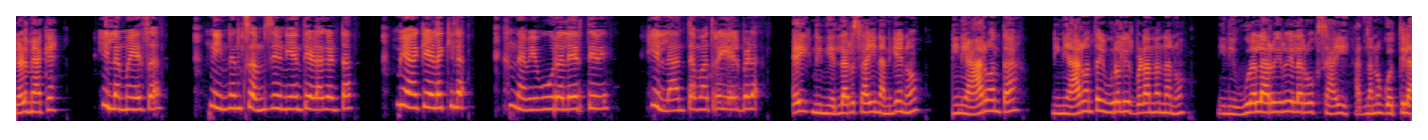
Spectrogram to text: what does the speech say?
ಹೇಳು ಮ್ಯಾಕೆ? ಇಲ್ಲ ಮಹೇಶ ನಿನ್ನನ್ ಸಂಸೇನಿ ಅಂತ ಹೇಳಗಂಟ. ಯಾಕೆ ಹೇಳಕ್ಕಿಲ್ಲ. ನಾವ್ ಊರಲ್ಲೇ ಇರ್ತೀವಿ. ಇಲ್ಲ ಅಂತ ಮಾತ್ರ ಹೇಳ್ಬೇಡ. ಏಯ್ ನಿನ್ನೆಲ್ಲರೂ ಎಲ್ಲರೂ ಸಾಯಿ ನನಗೇನು? ನೀನು ಯಾರು ಅಂತ? ನೀನು ಯಾರು ಅಂತ ಊರಲ್ಲಿ ಇರ್ಬೇಡ ನಾನು ನೀನು ಊರಲ್ಲಾರು ಇರು ಎಲ್ಲರೂ ಹೋಗಿ ಸಾಯಿ ಅದು ನನಗೆ ಗೊತ್ತಿಲ್ಲ.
